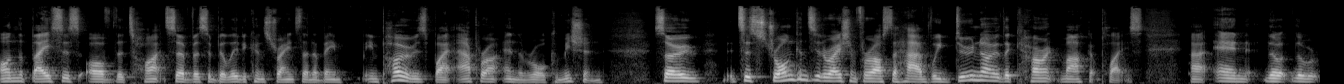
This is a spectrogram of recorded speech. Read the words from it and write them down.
on the basis of the tight serviceability constraints that have been imposed by APRA and the Royal Commission. So it's a strong consideration for us to have. We do know the current marketplace uh, and the, the,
